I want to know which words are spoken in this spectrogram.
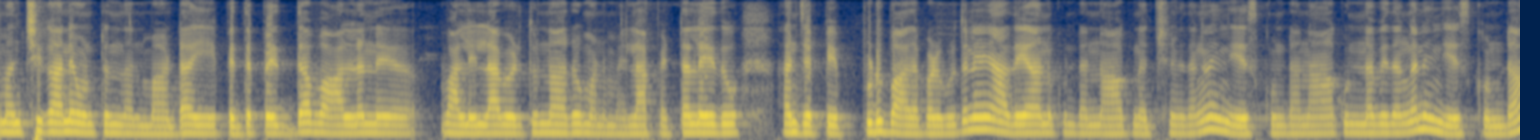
మంచిగానే ఉంటుందన్నమాట. ఏ పెద్ద పెద్ద వాళ్ళని వాళ్ళు ఇలా పెడుతున్నారు మనం ఇలా పెట్టలేదు అని చెప్పి ఎప్పుడు బాధపడకూడదు. నేను అదే అనుకుంటాను నాకు నచ్చిన విధంగా నేను చేసుకుంటాను నాకున్న విధంగా నేను చేసుకుంటా.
